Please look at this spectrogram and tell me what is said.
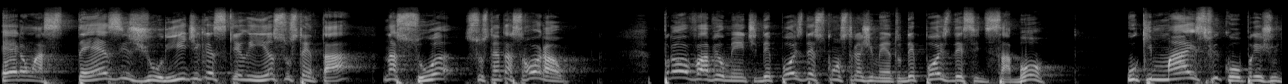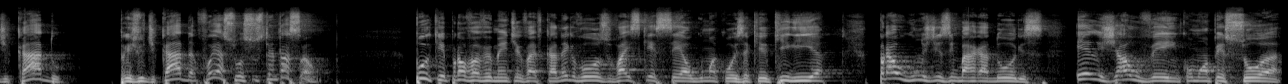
eram as teses jurídicas que ele ia sustentar na sua sustentação oral. Provavelmente, depois desse constrangimento, depois desse dissabor, o que mais ficou prejudicado, prejudicada, foi a sua sustentação. Porque provavelmente ele vai ficar nervoso, vai esquecer alguma coisa que ele queria. Para alguns desembargadores, eles já o veem como uma pessoa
